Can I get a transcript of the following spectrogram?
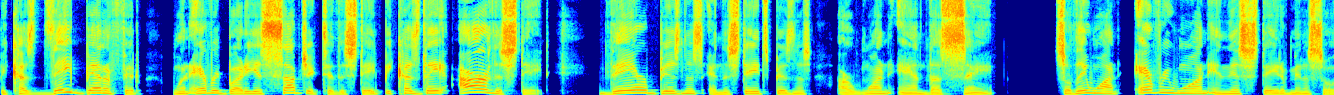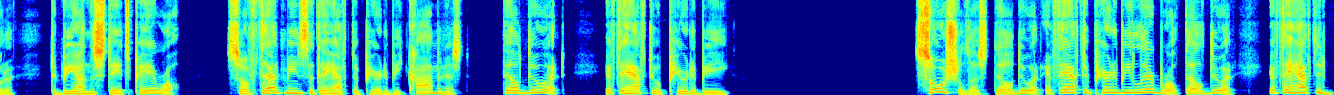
because they benefit when everybody is subject to the state because they are the state. Their business and the state's business are one and the same. So they want everyone in this state of Minnesota to be on the state's payroll. So if that means that they have to appear to be communist, they'll do it. If they have to appear to be socialist, they'll do it. If they have to appear to be liberal, they'll do it. If they have to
